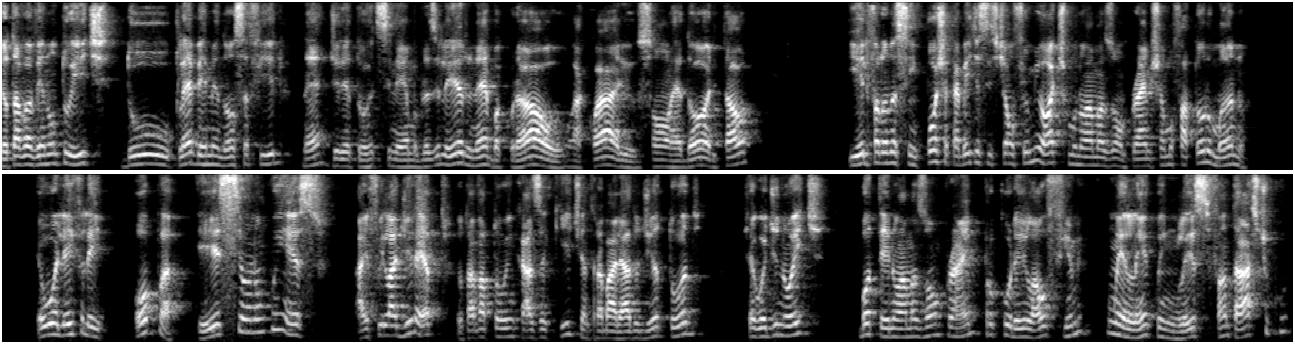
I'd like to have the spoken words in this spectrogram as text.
eu estava vendo um tweet do Kleber Mendonça Filho, né, diretor de cinema brasileiro, né, Bacurau, Aquário, Som ao Redor e tal. E ele falando assim: "Poxa, acabei de assistir a um filme ótimo no Amazon Prime, chama O Fator Humano". Eu olhei e falei: Opa, esse eu não conheço. Aí fui lá direto. Eu estava à toa em casa aqui, tinha trabalhado o dia todo. Chegou de noite, botei no Amazon Prime, procurei lá o filme, um elenco em inglês fantástico.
